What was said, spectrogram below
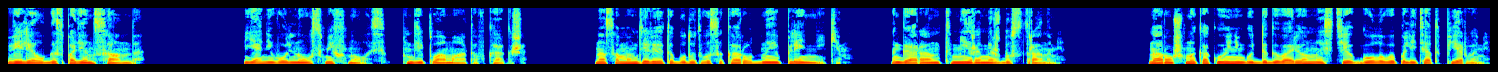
Велел господин Санда. Я невольно усмехнулась. Дипломатов как же. На самом деле это будут высокородные пленники. Гарант мира между странами. Нарушь мы какую-нибудь договоренность, их головы полетят первыми.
